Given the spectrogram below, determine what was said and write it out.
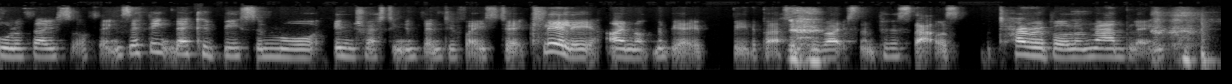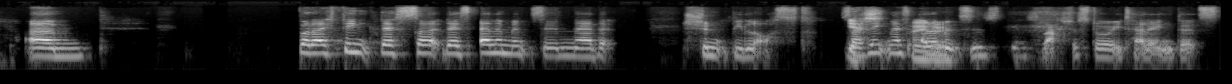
all of those sort of things. I think there could be some more interesting, inventive ways to it. Clearly, I'm not going to be able to be the person who writes them because that was terrible and rambling. Um, but I think there's so, there's elements in there that shouldn't be lost. So Yes, I think there's I elements in, in slasher storytelling that's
